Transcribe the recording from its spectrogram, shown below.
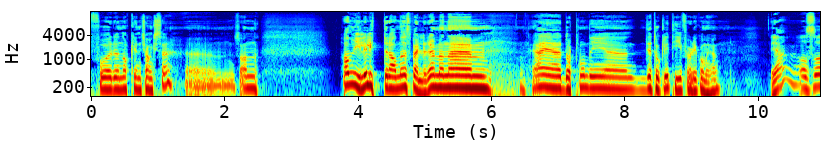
får nok en sjanse. så han, han hviler litt spillere, men jeg, Dortmund de, de tok litt tid før de kom i gang. Ja, og så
